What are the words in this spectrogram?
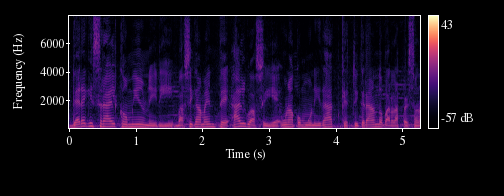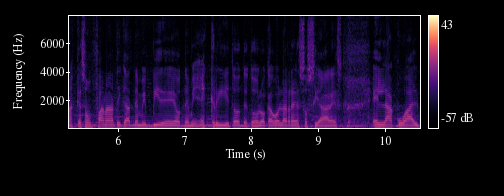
Derek Israel Community, básicamente algo así, es una comunidad que estoy creando para las personas que son fanáticas de mis videos, de mis escritos, de todo lo que hago en las redes sociales, en la cual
